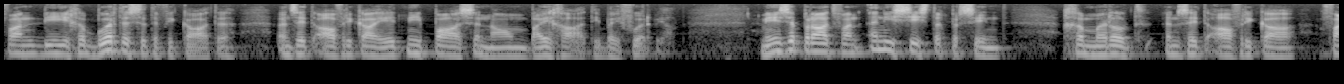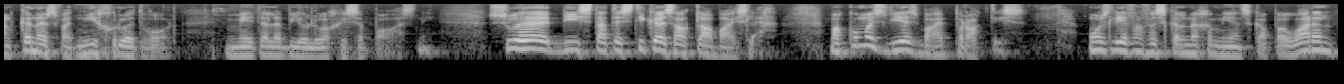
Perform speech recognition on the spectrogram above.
van die geboortesertifikate in Suid-Afrika het nie pa se naam bygehad nie byvoorbeeld. Mense praat van in die 60% gemiddeld in Suid-Afrika van kinders wat nie groot word met hulle biologiese paas nie. So die statistieke is al klaar baie sleg. Maar kom ons wees baie prakties. Ons leef in verskillende gemeenskappe. Warren,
